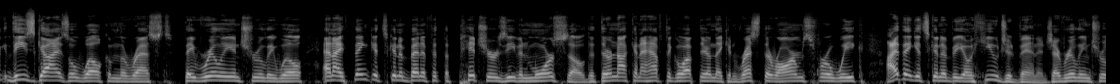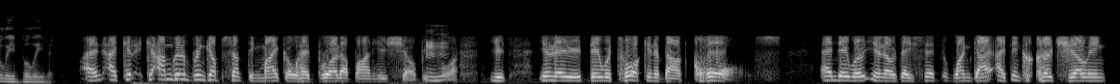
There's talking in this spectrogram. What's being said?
these guys will welcome the rest. They really and truly will, and I think it's going to benefit the pitchers even more so that they're not going to have to go up there and they can rest their arms for a week. I think it's going to be a huge advantage. I really and truly believe it. And I can, I'm going to bring up something Michael had brought up on his show Mm-hmm. before. You, you know, they, they were talking about calls, and they were, you know, they said one guy. I think Curt Schilling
